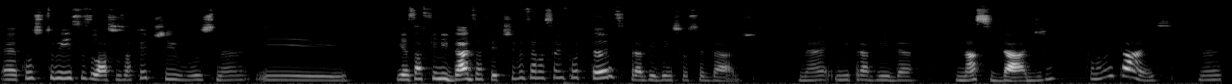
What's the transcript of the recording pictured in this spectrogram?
uh, construir esses laços afetivos, né? E, e as afinidades afetivas, elas são importantes para a vida em sociedade, né? E para a vida na cidade, fundamentais, né?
